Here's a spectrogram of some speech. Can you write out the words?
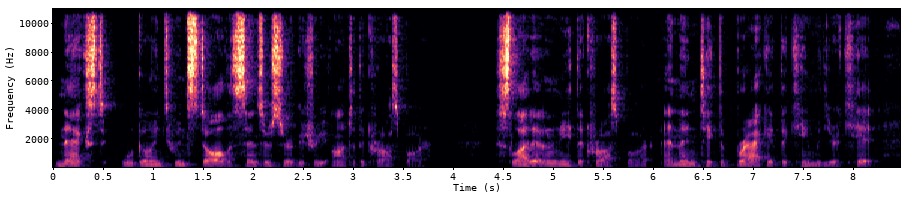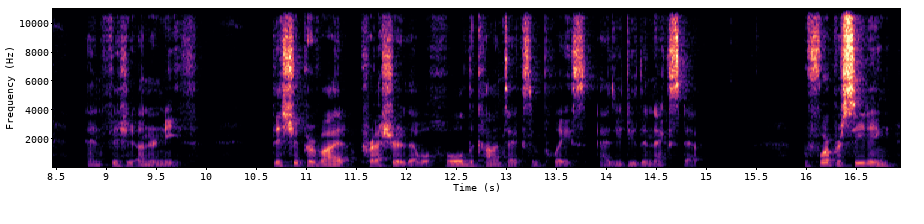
Next, we're going to install the sensor circuitry onto the crossbar. Slide it underneath the crossbar and then take the bracket that came with your kit and fish it underneath. This should provide pressure that will hold the contacts in place as you do the next step. Before proceeding,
